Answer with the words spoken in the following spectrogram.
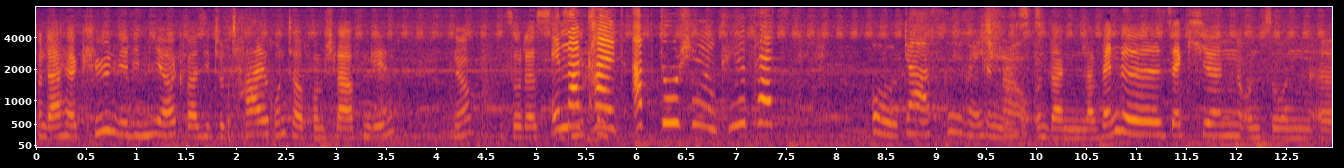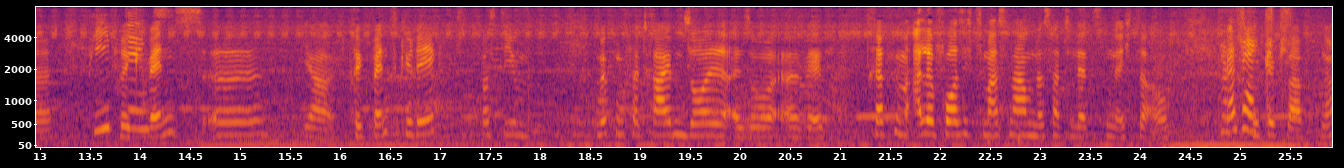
Von daher kühlen wir die Mia quasi total runter vom Schlafen gehen. Ne? So dass Immer kalt abduschen und Kühlpads. Oh, da friere ich Genau. fast. Und dann Lavendelsäckchen und so ein äh. Frequenz, äh, ja, Frequenzgerät, was die Mücken vertreiben soll. Also äh, wir treffen alle Vorsichtsmaßnahmen. Das hat die letzten Nächte auch ganz gut Perfekt. geklappt. Ne?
